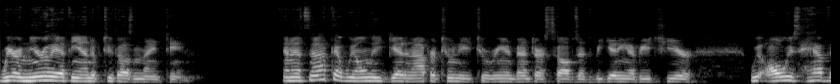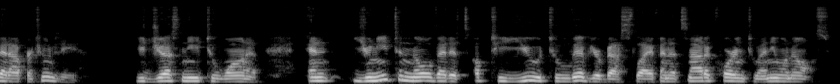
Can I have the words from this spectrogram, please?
We are nearly at the end of 2019. And it's not that we only get an opportunity to reinvent ourselves at the beginning of each year. We always have that opportunity. You just need to want it. And you need to know that it's up to you to live your best life and it's not according to anyone else.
